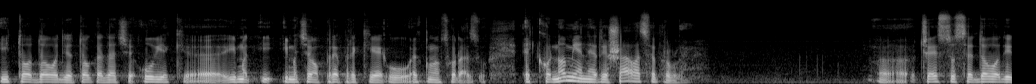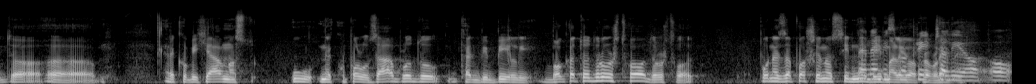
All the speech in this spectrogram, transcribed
I to dovodi do toga da će uvijek e, imati, imat ćemo prepreke u ekonomskom razvoju. Ekonomija ne rješava sve probleme. Često se dovodi do, e, rekao bih, javnost u neku polu zabludu kad bi bili bogato društvo, društvo pune zapošljenosti, ne, bi imali ovo probleme. Da ne bismo pričali o,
